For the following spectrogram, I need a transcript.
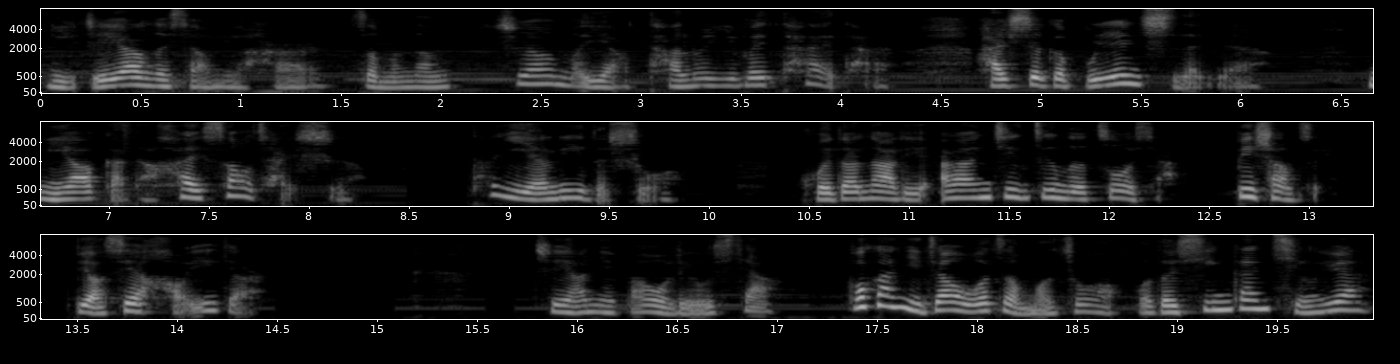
你这样的小女孩怎么能这么样谈论一位太太，还是个不认识的人？你要感到害臊才是。她严厉地说：“回到那里，安安静静地坐下，闭上嘴，表现好一点。只要你把我留下，不管你叫我怎么做，我都心甘情愿。”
